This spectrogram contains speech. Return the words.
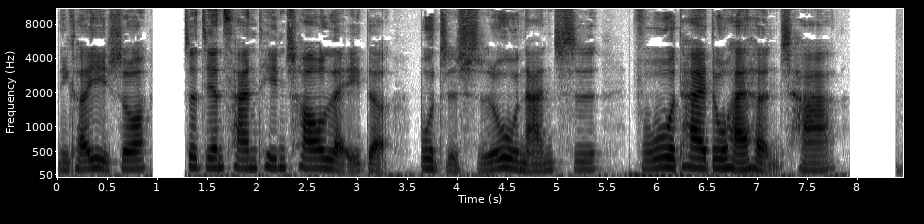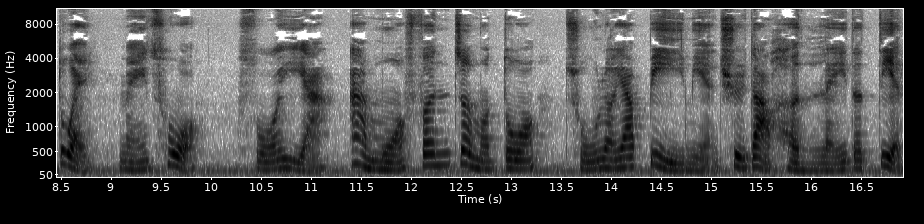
你可以说这间餐厅超雷的，不止食物难吃。服务态度还很差，对，没错。所以啊，按摩分这么多，除了要避免去到很雷的店，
